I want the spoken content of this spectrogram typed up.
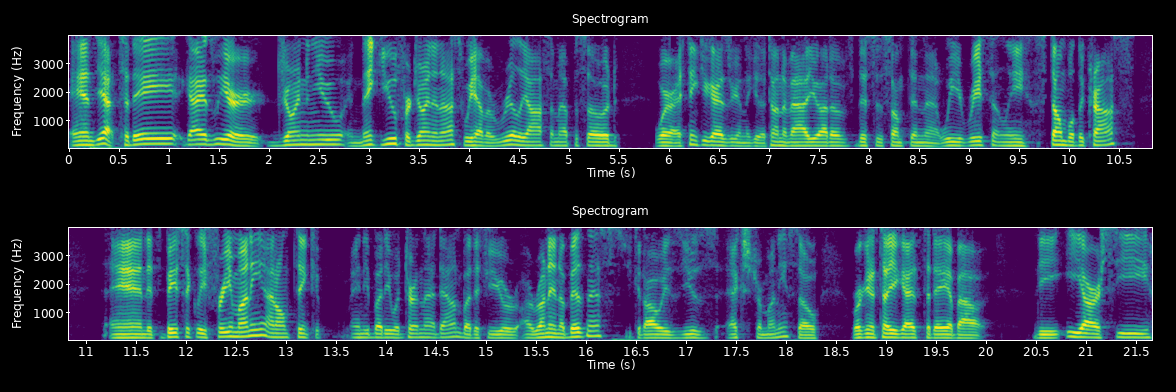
And yeah, today, guys, we are joining you, and thank you for joining us. We have a really awesome episode where I think you guys are going to get a ton of value out of. This is something that we recently stumbled across, and it's basically free money. I don't think anybody would turn that down, but if you are running a business, you could always use extra money. So we're going to tell you guys today about the ERC,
